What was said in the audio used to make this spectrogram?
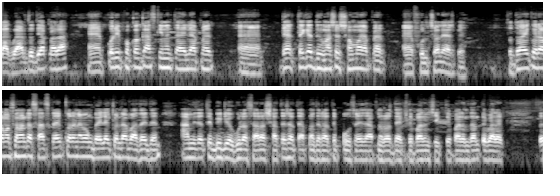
লাগবে। আর যদি আপনারা পরিপক্ক গাছ কিনেন, তাহলে আপনার দেড় থেকে দুই মাসের সময় আপনার ফুল চলে আসবে। তো দয়া করে আমার চ্যানেলটা সাবস্ক্রাইব করেন এবং বেল আইকনটা বাজাই দেন। আমি যাতে ভিডিওগুলো ছাড়ার সাথে সাথে আপনাদের হাতে পৌঁছায় যায় আপনারা দেখতে পারেন, শিখতে পারেন, জানতে পারেন। তো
